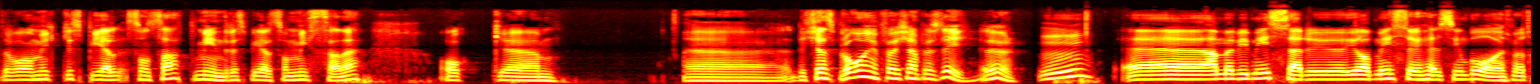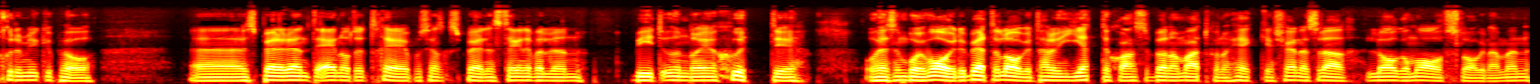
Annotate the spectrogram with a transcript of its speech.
Det var mycket spel som satt, mindre spel som missade. Och... Um, Eh, det känns bra inför Champions League, eller hur? Mm. Eh, ja men vi missade ju, jag missade ju Helsingborg som jag trodde mycket på. Uh, spelade den till 1,83 på Svenska Spelen, stängde väl en bit under 1,70. Och Helsingborg var ju det bättre laget, hade en jättechans i början av matchen och Häcken kändes sådär lagom avslagna men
